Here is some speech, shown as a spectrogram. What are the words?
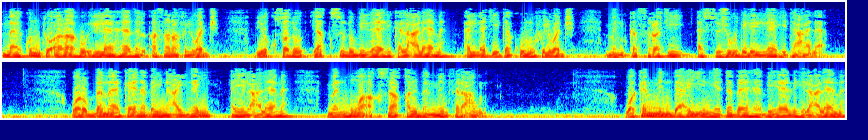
ما كنت أراه إلا هذا الأثر في الوجه يقصد, يقصد بذلك العلامة التي تكون في الوجه من كثرة السجود لله تعالى. وربما كان بين عينيه أي العلامة من هو أقسى قلبا من فرعون. وكم من دعي يتباهى بهذه العلامة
